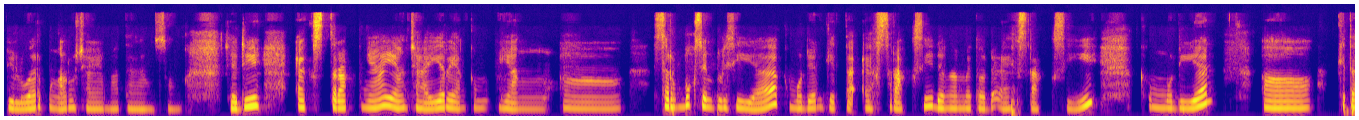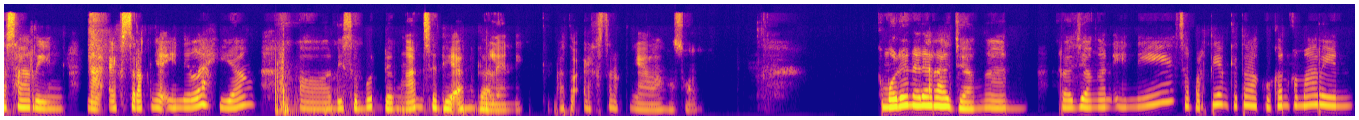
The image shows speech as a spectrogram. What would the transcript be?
di luar pengaruh cahaya mata langsung. Jadi ekstraknya yang cair yang yang eh, serbuk simplicia kemudian kita ekstraksi dengan metode ekstraksi kemudian eh, kita saring. Nah, ekstraknya inilah yang eh, disebut dengan sediaan galenik atau ekstraknya langsung. Kemudian ada rajangan. Rajangan ini seperti yang kita lakukan kemarin.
